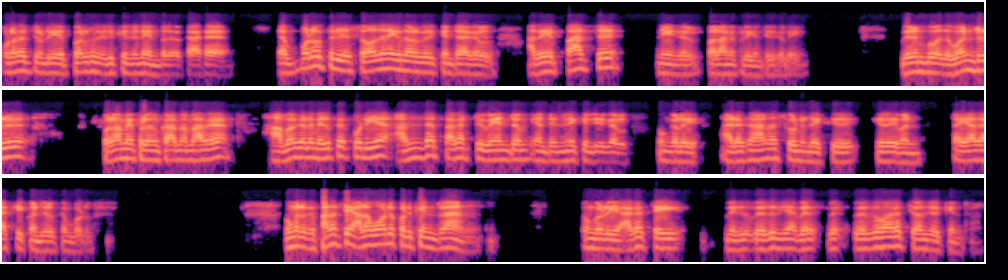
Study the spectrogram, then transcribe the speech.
உலகத்தினுடைய பொருள்கள் இருக்கின்றன என்பதற்காக எவ்வளவு பெரிய சோதனைகள் அவர்கள் இருக்கின்றார்கள் அதை பார்த்து நீங்கள் பொறாமைப்படுகின்றீர்களே. விரும்புவது ஒன்று பொறாமைப்படுவதன் காரணமாக அவர்களிடம் இருக்கக்கூடிய அந்த பகட்டு வேண்டும் என்று நினைக்கின்றீர்கள் உங்களை அழகான சூழ்நிலைக்கு இறைவன் தயாராக்கி கொண்டிருக்கும் பொழுது உங்களுக்கு பணத்தை அளவோடு கொடுக்கின்றான். உங்களுடைய அகத்தை வெகு வெகுதியா வெகுவாக திறந்திருக்கின்றான்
